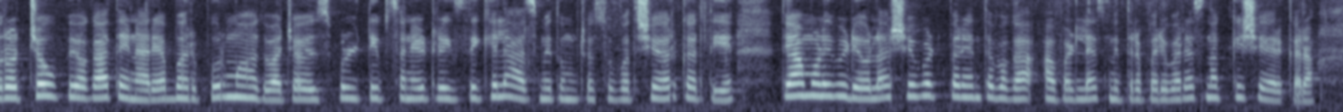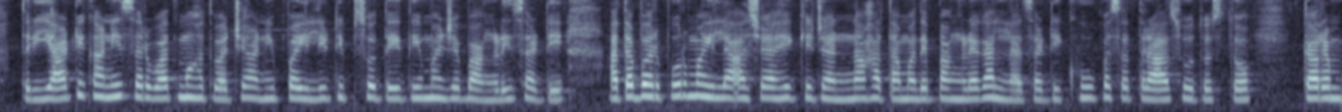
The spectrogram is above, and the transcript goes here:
रोजच्या उपयोगात येणाऱ्या भरपूर महत्त्वाच्या युजफुल टिप्स आणि ट्रिक्स देखील आज मी तुमच्यासोबत शेअर करते त्यामुळे व्हिडिओला शेवटपर्यंत बघा. आवडल्यास मित्रपरिवारास नक्की शेअर करा. तर या ठिकाणी सर्वात महत्त्वाची आणि पहिली टिप्स होते ती म्हणजे बांगडीसाठी. आता भरपूर महिला अशा आहे की ज्यांना हातामध्ये पांगड्या घालण्यासाठी खूप असा त्रास होत असतो. कारण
